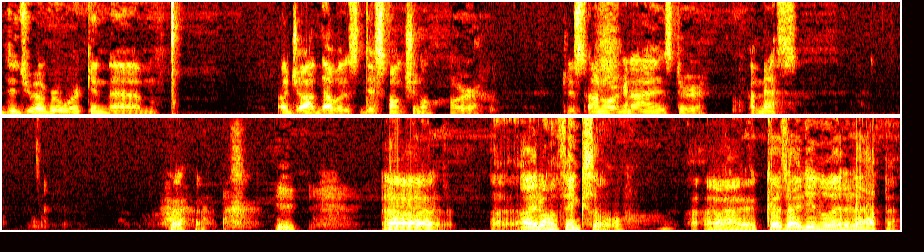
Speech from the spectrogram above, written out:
did you ever work in um, a job that was dysfunctional or just unorganized or a mess? Uh, I don't think so, Uh, because I didn't let it happen.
